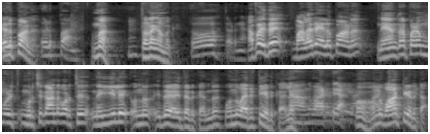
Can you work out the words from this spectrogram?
എളുപ്പമാണ് എളുപ്പമാണ് ഉമ്മ തുടങ്ങാം നമുക്ക്. ഓ തുടങ്ങാം. അപ്പോൾ ഇത് വളരെ എളുപ്പമാണ് നേന്ത്രപ്പഴം മുറി- മുറിച്ചുകാണ്ട് കുറച്ച് നെയ്യിൽ ഒന്ന് ഇത് ഇതെടുക്കുക. എന്ത്? ഒന്ന് വരട്ടിയെടുക്കുക അല്ലേ? ഓ ഒന്ന് വാട്ടിയെടുക്കാം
